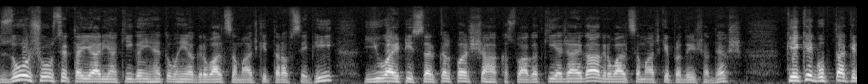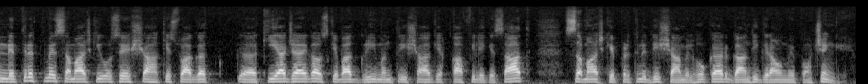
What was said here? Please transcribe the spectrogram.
ज़ोर शोर से तैयारियाँ की गई हैं। तो वहीं अग्रवाल समाज की तरफ़ से भी यूआईटी सर्कल पर शाह का स्वागत किया जाएगा। अग्रवाल समाज के प्रदेश अध्यक्ष के के गुप्ता के नेतृत्व में समाज की ओर से शाह के स्वागत किया जाएगा। उसके बाद गृह मंत्री शाह के काफिले के साथ समाज के प्रतिनिधि शामिल होकर गांधी ग्राउंड में पहुँचेंगे।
